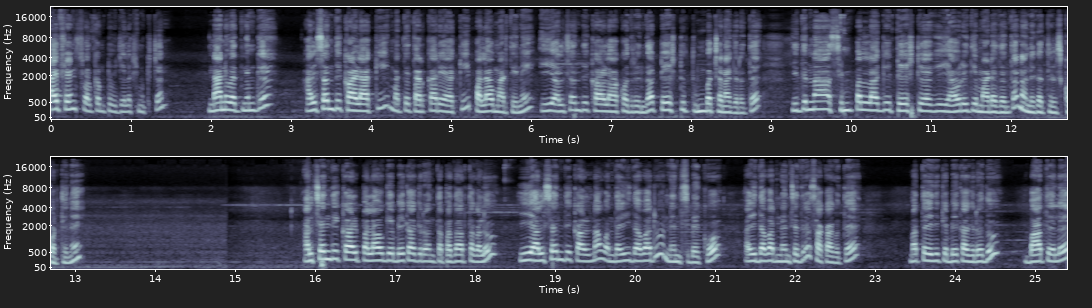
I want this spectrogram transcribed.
Hi friends welcome to Vijayalakshmi kitchen ನಾನು ಇವತ್ತು ನಿಮಗೆ ಅಲಸಂದಿ ಕಾಳು ಹಾಕಿ ಮತ್ತು ತರಕಾರಿ ಹಾಕಿ ಪಲಾವ್ ಮಾಡ್ತೀನಿ. ಈ ಅಲಸಂದಿ ಕಾಳು ಹಾಕೋದ್ರಿಂದ ಟೇಸ್ಟ್ ತುಂಬ ಚೆನ್ನಾಗಿರುತ್ತೆ. ಇದನ್ನು ಸಿಂಪಲ್ಲಾಗಿ ಟೇಸ್ಟಿಯಾಗಿ ಯಾವ ರೀತಿ ಮಾಡೋದಂತ ನಾನೀಗ ತಿಳಿಸ್ಕೊಡ್ತೀನಿ. ಅಲಸಂದಿ ಕಾಳು ಪಲಾವ್ಗೆ ಬೇಕಾಗಿರುವಂಥ ಪದಾರ್ಥಗಳು, ಈ ಅಲಸಂದಿ ಕಾಳನ್ನ ಒಂದು ಐದು ಅವರು ನೆನೆಸ್ಬೇಕು. ಐದು ಅವರ್ ನೆನೆಸಿದ್ರೆ ಸಾಕಾಗುತ್ತೆ. ಮತ್ತು ಇದಕ್ಕೆ ಬೇಕಾಗಿರೋದು ಬಾತೆಲೆ,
